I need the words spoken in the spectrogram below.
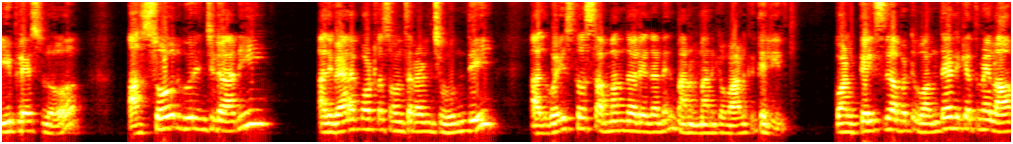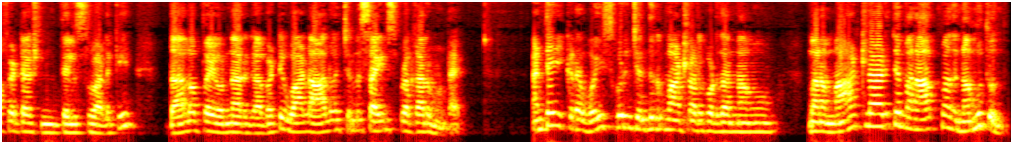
ఈ ప్లేస్లో ఆ సోల్ గురించి కానీ అది వేల కోట్ల సంవత్సరాల నుంచి ఉంది అది వయసుతో సంబంధం లేదనేది మనం మనకి వాళ్ళకి తెలియదు. వాళ్ళకి తెలుసు కాబట్టి వందేళ్ళ క్రితమే లా ఆఫ్ అట్రాక్షన్ తెలుసు వాళ్ళకి డెవలప్ ఉన్నారు కాబట్టి వాళ్ళ ఆలోచనలు సైన్స్ ప్రకారం ఉంటాయి. అంటే ఇక్కడ వయసు గురించి ఎందుకు మాట్లాడకూడదు అన్నాము? మనం మాట్లాడితే మన ఆత్మ అది నమ్ముతుంది.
